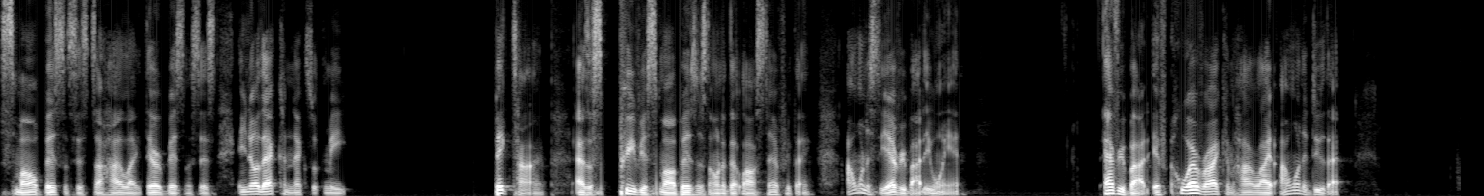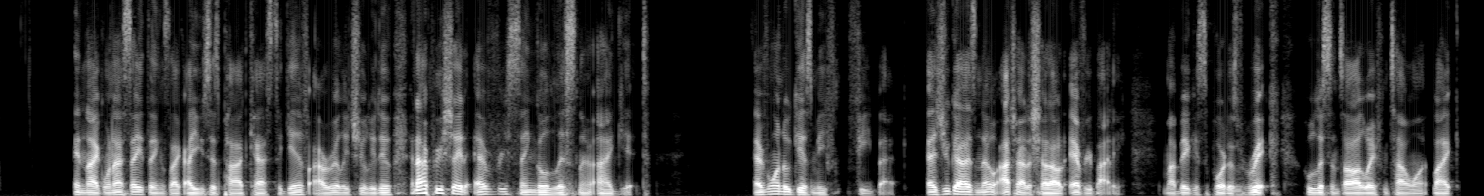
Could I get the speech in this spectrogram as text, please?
small businesses to highlight their businesses. And you know, that connects with me big time as a previous small business owner that lost everything. I want to see everybody win everybody if whoever i can highlight i want to do that. And like when i say things like i use this podcast to give i really truly do and i appreciate every single listener i get. Everyone who gives me feedback. As you guys know i try to shout out everybody. My biggest supporter is rick who listens all the way from taiwan like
